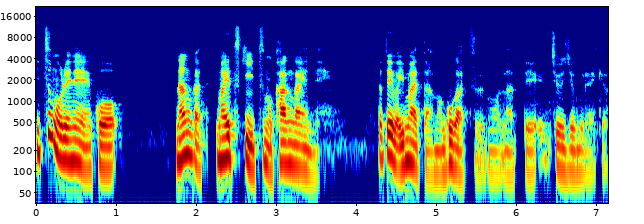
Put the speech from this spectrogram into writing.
いつも俺ねこうなんか毎月いつも考えんね例えば今やったらまあ5月もなって中旬ぐらいやけど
